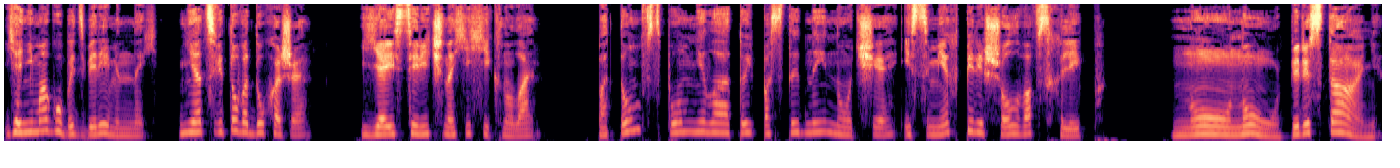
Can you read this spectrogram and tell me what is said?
Я не могу быть беременной. Не от святого духа же». Я истерично хихикнула. Потом вспомнила о той постыдной ночи, и смех перешел во всхлип. «Ну-ну, перестань!»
